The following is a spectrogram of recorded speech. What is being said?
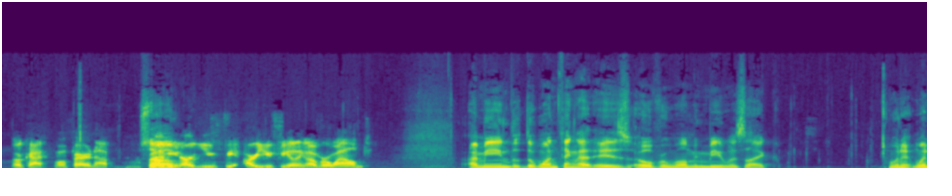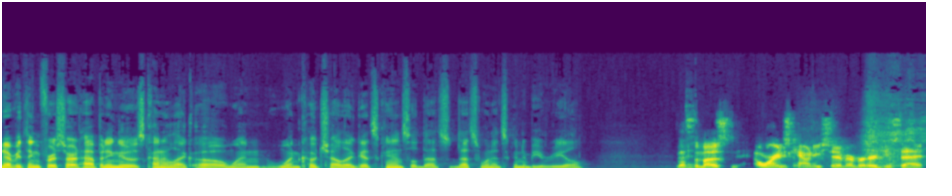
Okay, well, fair enough. So, I mean, are you fe- are you feeling overwhelmed? I mean, the, the one thing that is overwhelming me was like when it when everything first started happening, it was kind of like, oh, when when Coachella gets canceled, that's that's when it's going to be real. That's the most Orange County shit I've ever heard you say.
